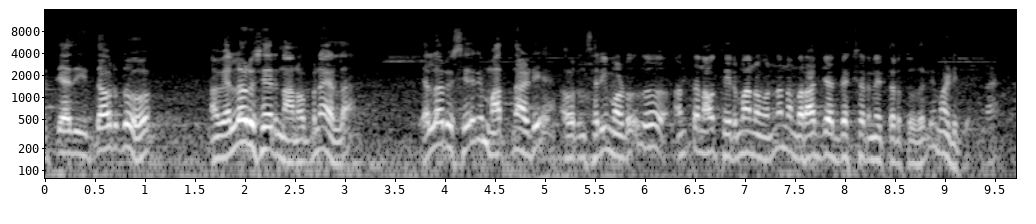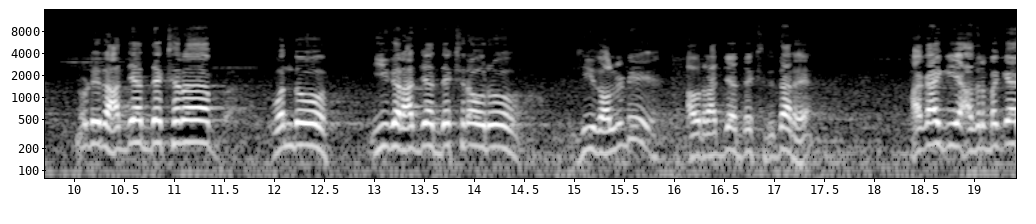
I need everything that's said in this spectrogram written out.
ಇತ್ಯಾದಿ ಇದ್ದವ್ರದ್ದು ನಾವೆಲ್ಲರೂ ಸೇರಿ, ನಾನೊಬ್ಬನೇ ಅಲ್ಲ, ಎಲ್ಲರೂ ಸೇರಿ ಮಾತನಾಡಿ ಅವ್ರನ್ನ ಸರಿ ಮಾಡೋದು ಅಂತ ನಾವು ತೀರ್ಮಾನವನ್ನು ನಮ್ಮ ರಾಜ್ಯಾಧ್ಯಕ್ಷರ ನೇತೃತ್ವದಲ್ಲಿ ಮಾಡಿದ್ದೆ ನೋಡಿ, ರಾಜ್ಯಾಧ್ಯಕ್ಷರ ಒಂದು, ಈಗ ರಾಜ್ಯಾಧ್ಯಕ್ಷರವರು ಈಸ್ ಆಲ್ರೆಡಿ ಅವ್ರ ರಾಜ್ಯಾಧ್ಯಕ್ಷರಿದ್ದಾರೆ. ಹಾಗಾಗಿ ಅದ್ರ ಬಗ್ಗೆ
